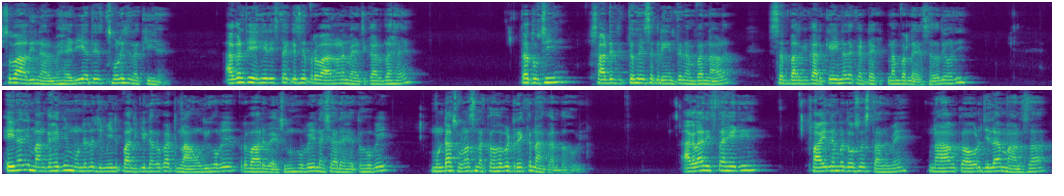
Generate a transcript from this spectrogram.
ਸੁਭਾਅ ਦੀ ਨਰਮ ਹੈ ਜੀ ਅਤੇ ਸੋਹਣੀ ਸੁਨੱਖੀ ਹੈ। ਅਗਰ ਜੇ ਇਹ ਰਿਸ਼ਤਾ ਕਿਸੇ ਪਰਿਵਾਰ ਨਾਲ ਮੈਚ ਕਰਦਾ ਹੈ, ਤਾਂ ਤੁਸੀਂ ਸਾਡੇ ਦਿੱਤੇ ਹੋਏ ਸਕਰੀਨ ਤੇ ਨੰਬਰ ਨਾਲ ਸੰਪਰਕ ਕਰਕੇ ਇਹਨਾਂ ਦਾ ਕੰਟੈਕਟ ਨੰਬਰ ਲੈ ਸਕਦੇ ਹੋ ਜੀ। ਇਹਨਾਂ ਦੀ ਮੰਗ ਹੈ ਜੀ ਮੁੰਡੇ ਨੂੰ ਜ਼ਮੀਨ 5 ਕਿੱਲਿਆਂ ਤੋਂ ਘੱਟ ਨਾ ਆਉਂਦੀ ਹੋਵੇ, ਪਰਿਵਾਰ ਵੈਸ਼ਨੂੰ ਹੋਵੇ, ਨਸ਼ਾ ਰਹਿਤ ਹੋਵੇ, ਮੁੰਡਾ ਸੋਹਣਾ ਸੁਨੱਖਾ ਹੋਵੇ, ਡਰਿੰਕ ਨਾ ਕਰਦਾ ਹੋਵੇ। ਅਗਲਾ ਰਿਸ਼ਤਾ ਹੈ ਜੀ, ਫਾਈਲ ਨੰਬਰ 297 ਨਾਮ ਕੌਰ, ਜ਼ਿਲ੍ਹਾ ਮਾਨਸਾ।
